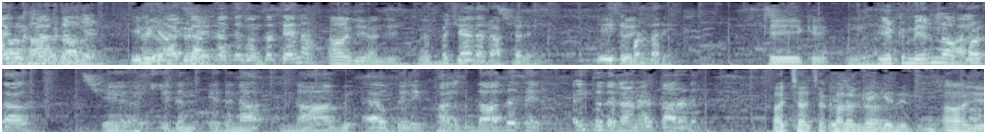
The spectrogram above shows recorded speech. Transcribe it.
ਇਹ ਹਾਂ, ਵੀ ਡਾਕਟਰ ਸਾਹਿਬ। ਇਹ ਵੀ ਡਾਕਟਰ ਹੈ। ਡਾਕਟਰ ਦੇ ਅੰਦਰ ਤੇ ਨਾ ਹਾਂ ਜੀ ਹਾਂ ਜੀ ਬੱਚਿਆਂ ਦਾ ਡਾਕਟਰ ਹੈ। ਇਹ ਇੱਥੇ। ਪੜਦਾ ਰਹੇ। ਠੀਕ ਹੈ। ਇੱਕ ਮੇਰੇ ਨਾਲ ਦਾ ਇਹ ਇਹਦਾ ਇਹਦਾ ਨਾ ਨਾ ਇਹ ਉੱਤੇ ਲਿਖ ਖਾਲਕ ਦਾਦ ਤੇ ਇੱਥੋਂ ਦਾ ਨਾਂ ਹੈ ਤਾਰੜ ਅੱਛਾ ਅੱਛਾ ਖਾਲਕ ਦਾ ਦੇ। ਹਾਂ ਜੀ।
